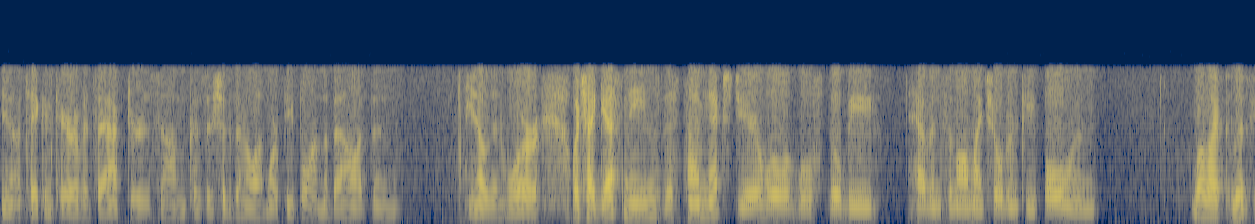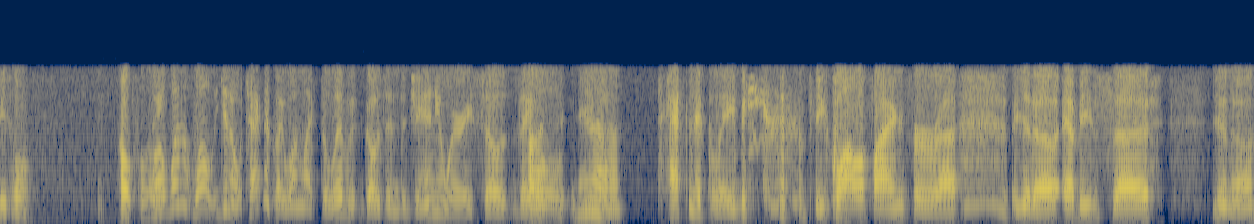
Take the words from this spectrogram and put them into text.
you know taking care of its actors because there should have been a lot more people on the ballot than you know than were. Which I guess means this time next year we'll we'll still be having some all my children people and Well, life to live people. Hopefully. well one well you know technically one life to live goes into January so they Oh, will yeah. technically be be qualifying for uh you know Emmys uh you know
